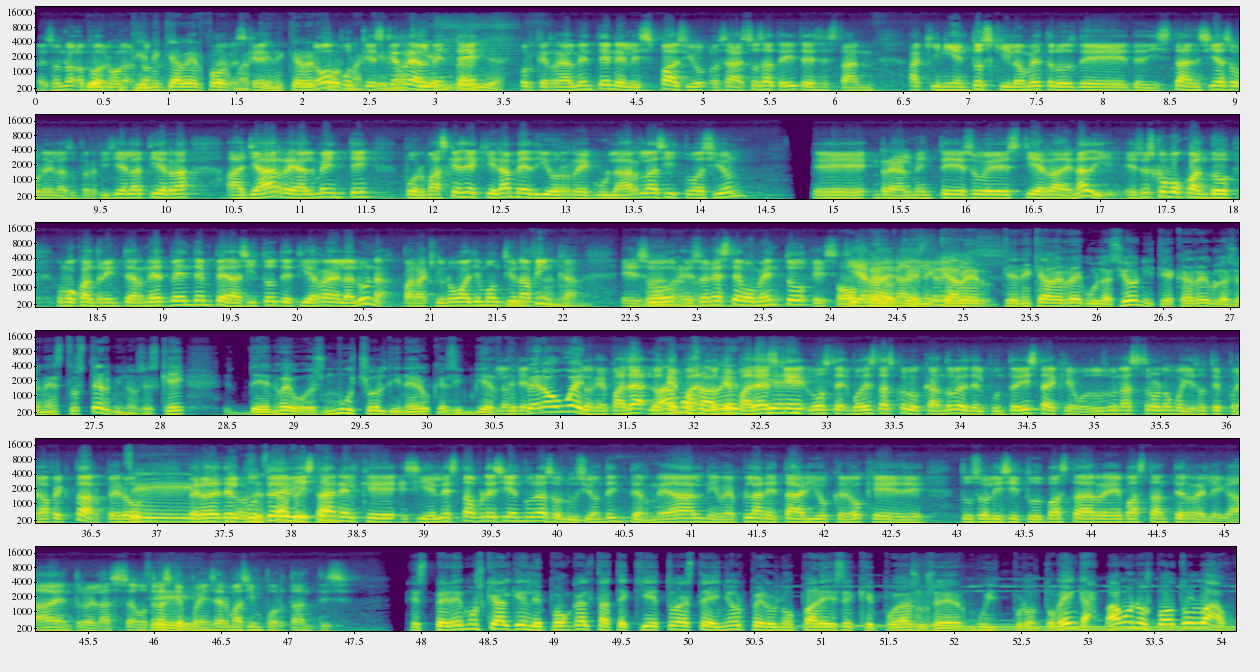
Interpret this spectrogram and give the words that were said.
Eso no, no, tiene que haber forma, tiene que haber no, porque es que, realmente, porque realmente en el espacio, o sea, estos satélites están a 500 kilómetros de, de, distancia sobre la superficie de la Tierra. Allá realmente, por más que se quiera medio regular la situación, eh, realmente eso es tierra de nadie. Eso es como cuando, como cuando en internet venden pedacitos de tierra de la luna para que uno vaya y monte una finca. eso, eso en este momento es tierra de nadie. Tiene que, haber, tiene que haber regulación y tiene que haber regulación en estos términos. Es que, de nuevo, es mucho el dinero que se invierte. pero bueno, lo que pasa, lo que, pasa es que vos, vos, estás colocándolo desde el punto de vista de que vos sos un astrónomo y eso te puede afectar. Pero, pero desde el punto de vista en el que si él está ofreciendo una solución de internet al nivel planetario, creo que tu solicitud va a estar eh, bastante relegada dentro de las otras que pueden ser más importantes. Esperemos que alguien le ponga el tate quieto a este señor, pero no parece que pueda suceder muy pronto. Venga, vámonos para otro lado.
